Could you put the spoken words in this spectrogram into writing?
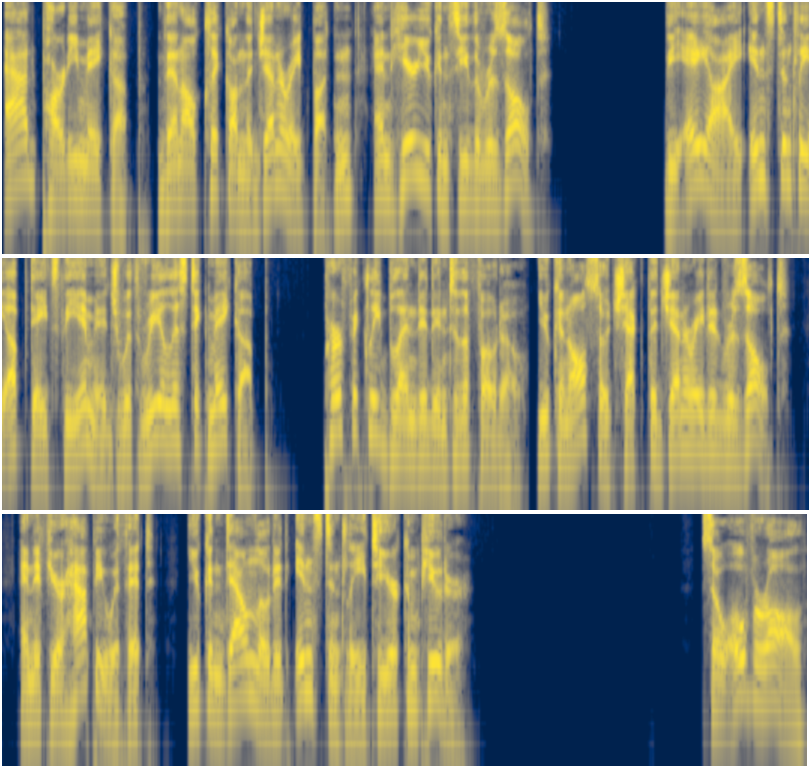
Add Party Makeup. Then I'll click on the Generate button and here you can see the result. The AI instantly updates the image with realistic makeup, perfectly blended into the photo. You can also check the generated result and if you're happy with it, you can download it instantly to your computer. So overall,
